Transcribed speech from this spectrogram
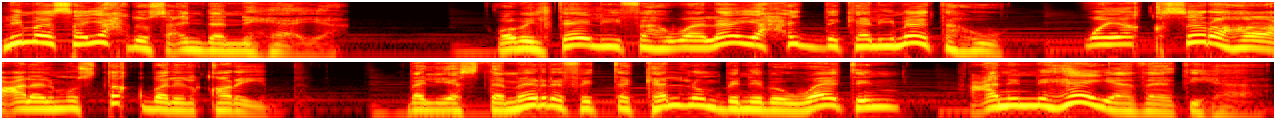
لما سيحدث عند النهاية. وبالتالي فهو لا يحد كلماته ويقصرها على المستقبل القريب. بل يستمر في التكلم بنبوات عن النهاية ذاتها.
